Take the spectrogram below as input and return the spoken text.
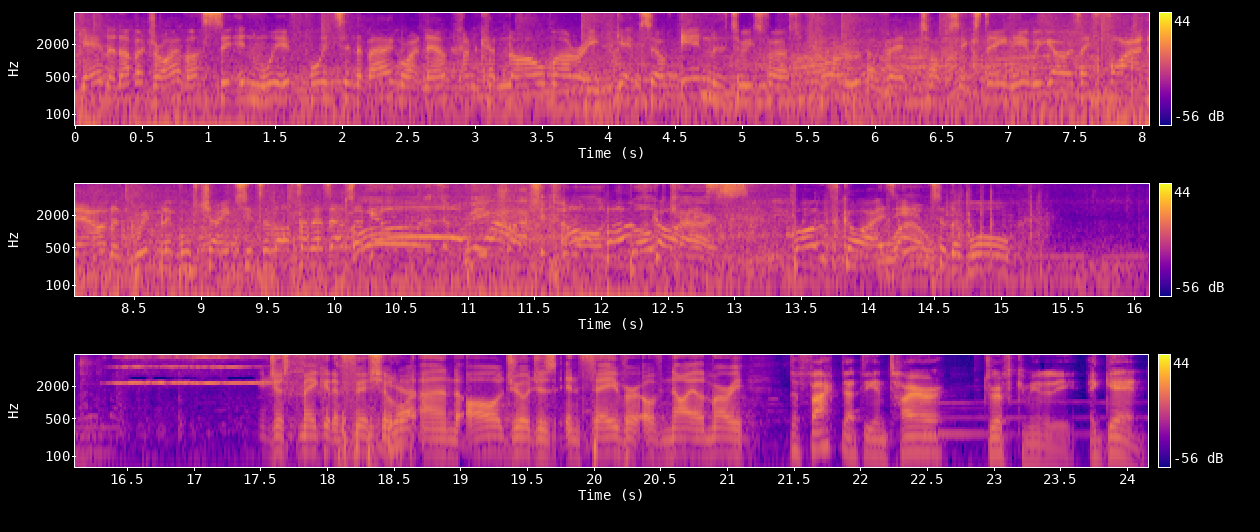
again, another driver sitting with points in the bag right now. And can Niall Murray get himself into his first pro event top 16? Here we go as they fire down and grip levels change since the last time. That's Oh, that's a big crash into the oh, wall. Oh, both, Both guys. cars. Both guys Wow. into the wall. You just make it official Yeah. and all judges in favour of Niall Murray. The fact that the entire drift community, again,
